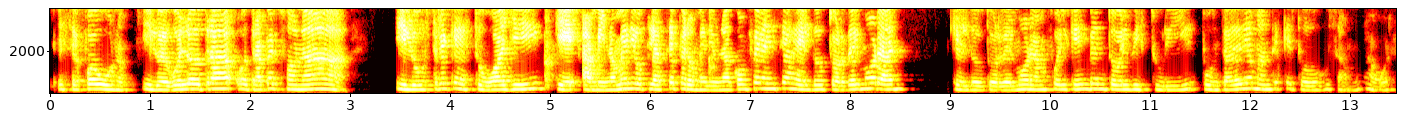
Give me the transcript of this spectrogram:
Ese fue uno. Y luego el otra, otra persona ilustre que estuvo allí, que a mí no me dio clase, pero me dio una conferencia, es el doctor del Morán, que el doctor del Morán fue el que inventó el bisturí punta de diamante que todos usamos ahora.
